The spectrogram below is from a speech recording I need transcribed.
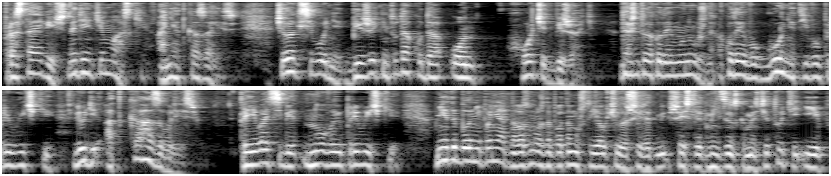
Простая вещь. Наденьте маски. Они отказались. Человек сегодня бежит не туда, куда он хочет бежать. Даже не туда, куда ему нужно, а куда его гонят его привычки. Люди отказывались прививать себе новые привычки. Мне это было непонятно, возможно, потому что я учился 6 лет, 6 лет в медицинском институте, и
